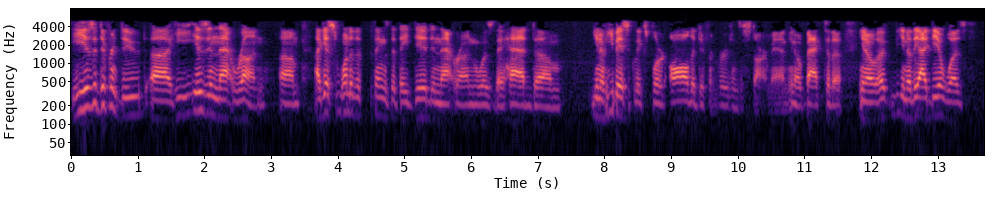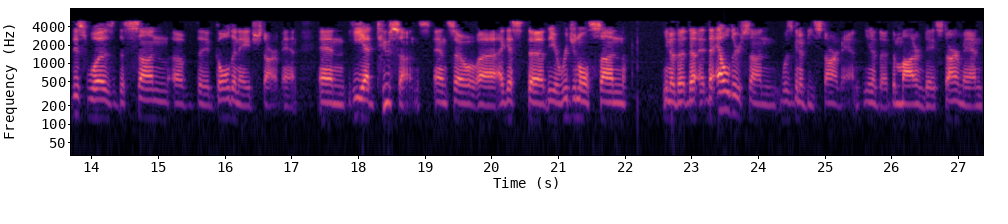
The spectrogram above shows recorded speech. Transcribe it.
He is a different dude. Uh, he is in that run. Um, I guess one of the things that they did in that run was they had, um, you know, he basically explored all the different versions of Starman. You know, back to the, you know, uh, you know, the idea was this was the son of the Golden Age Starman, and he had two sons, and so uh, I guess the the original son you know the the the elder son was going to be Starman, you know the the modern day Starman,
